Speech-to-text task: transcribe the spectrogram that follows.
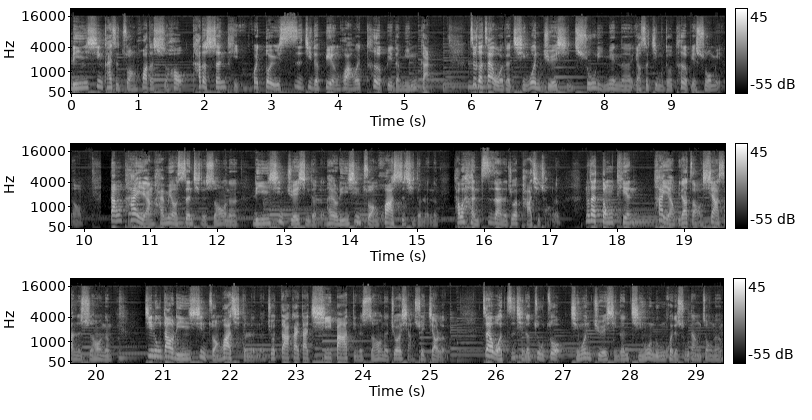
灵性开始转化的时候，他的身体会对于四季的变化会特别的敏感。这个在我的《请问觉醒》书里面呢，药师金姆都特别说明哦。当太阳还没有升起的时候呢，灵性觉醒的人，还有灵性转化时期的人呢，他会很自然的就会爬起床了。那在冬天太阳比较早下山的时候呢，进入到灵性转化期的人呢，就大概在七八点的时候呢，就会想睡觉了。在我之前的著作《请问觉醒》跟《请问轮回》的书当中呢，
